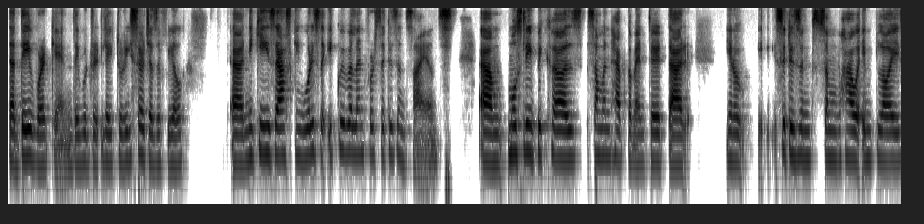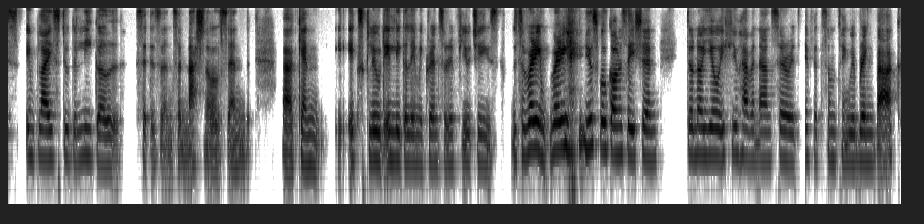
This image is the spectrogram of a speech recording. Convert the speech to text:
that they work in. They would relate to research as a field. Uh, Nikki is asking, what is the equivalent for citizen science? Um, mostly because someone have commented that, you know, citizen somehow implies implies to the legal citizens and nationals and uh, can exclude illegal immigrants or refugees. It's a very, very useful conversation. Don't know, Yo, if you have an answer, if it's something we bring back.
